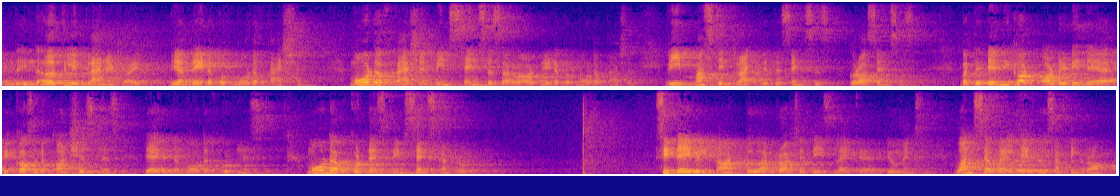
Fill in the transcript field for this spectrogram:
in, the, in the earthly planet, right? We are made up of mode of passion. Mode of passion means senses are all made up of mode of passion. We must interact with the senses, gross senses. But the demigod already there because of the consciousness, they are in the mode of goodness. Mode of goodness means sense control. See, they will not do atrocities like uh, humans. Once a while, they'll do something wrong.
